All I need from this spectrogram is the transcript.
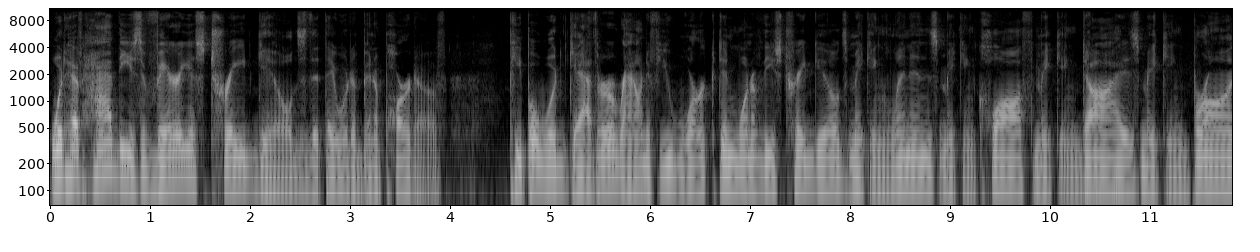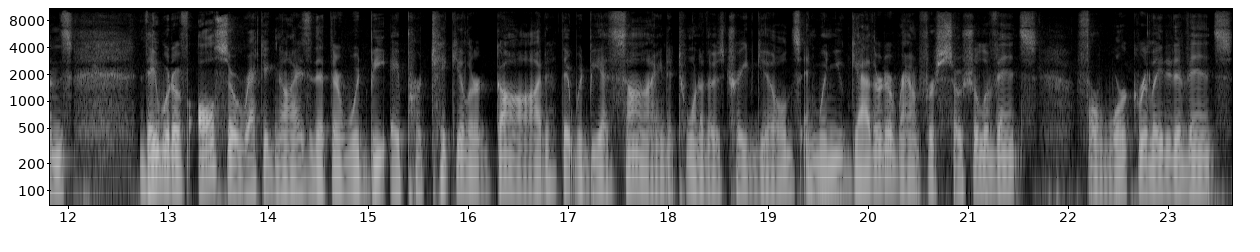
would have had these various trade guilds that they would have been a part of. People would gather around if you worked in one of these trade guilds making linens, making cloth, making dyes, making bronze. They would have also recognized that there would be a particular god that would be assigned to one of those trade guilds. And when you gathered around for social events, for work related events,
